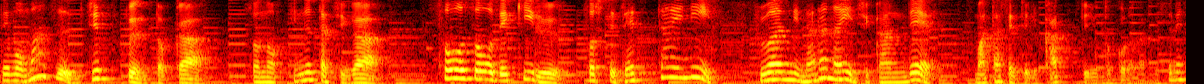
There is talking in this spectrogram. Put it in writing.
でもまず10分とかその犬たちが想像できるそして絶対に不安にならない時間で待たせてるかっていうところなんですね。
